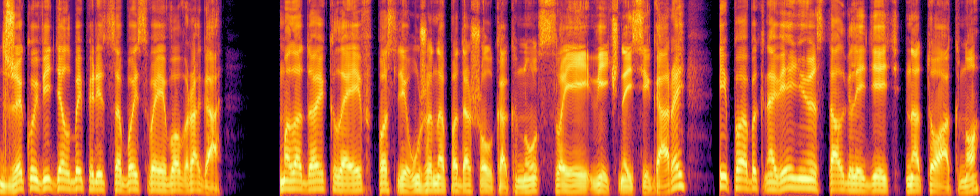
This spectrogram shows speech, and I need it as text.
Джек увидел бы перед собой своего врага. Молодой Клейв после ужина подошел к окну с своей вечной сигарой и по обыкновению стал глядеть на то окно.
